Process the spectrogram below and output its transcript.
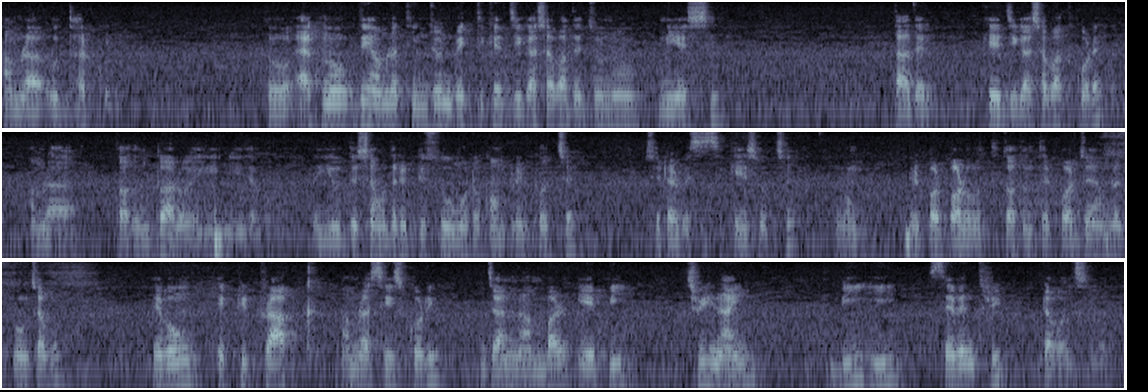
আমরা উদ্ধার করি। তো এখনও অবধি আমরা তিনজন ব্যক্তিকে জিজ্ঞাসাবাদের জন্য নিয়ে এসেছি। তাদেরকে জিজ্ঞাসাবাদ করে আমরা তদন্ত আরও এগিয়ে নিয়ে যাব। তো এই উদ্দেশ্যে আমাদের একটি সুমোটো কমপ্লেন্ট হচ্ছে, সেটার বেসিসে কেস হচ্ছে এবং এরপর পরবর্তী তদন্তের পর্যায়ে আমরা পৌঁছাবো এবং একটি ট্রাক আমরা সিজ করি, যার number AP three nine BE seven three double seven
